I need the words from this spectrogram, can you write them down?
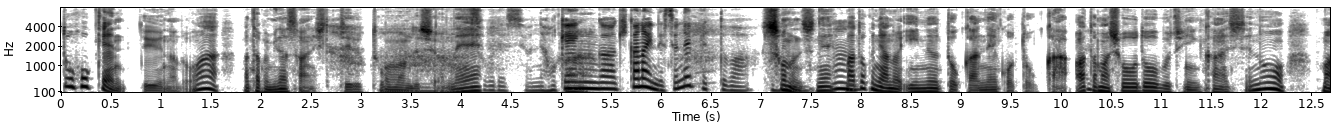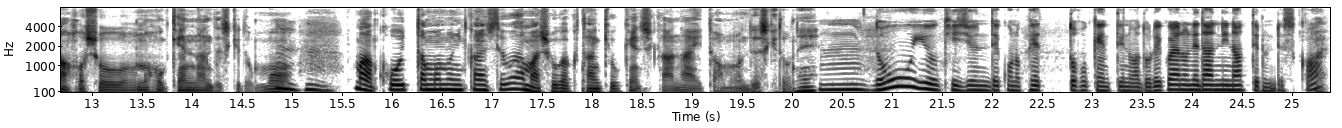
ト保険っていうなどは、まあ、多分皆さん知っていると思うんですよね。そうですよね。保険が効かないんですよね、ペットは。そうなんですね。うんまあ、特にあの犬とか猫とか、あとはまあ小動物に関しての、まあ、保証の保険なんですけども、うんうんまあ、こういったものに関しては、まあ、少額短期保険しかないとは思うんですけどね。うん、どういう基準でこのペット保険っていうのはどれくらいの値段になってるんですか？はい。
